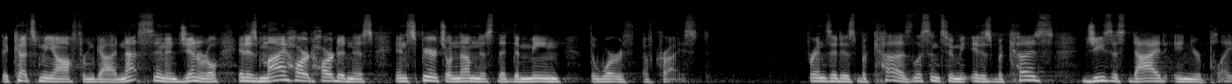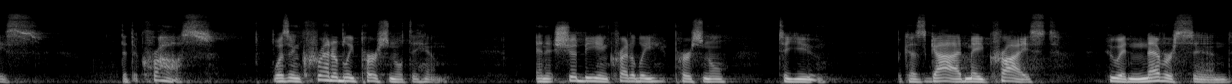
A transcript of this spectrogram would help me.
that cuts me off from God, not sin in general. It is my hard heartedness and spiritual numbness that demean the worth of Christ. Friends, it is because, listen to me, it is because Jesus died in your place that the cross was incredibly personal to him. And it should be incredibly personal to you because God made Christ, who had never sinned,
